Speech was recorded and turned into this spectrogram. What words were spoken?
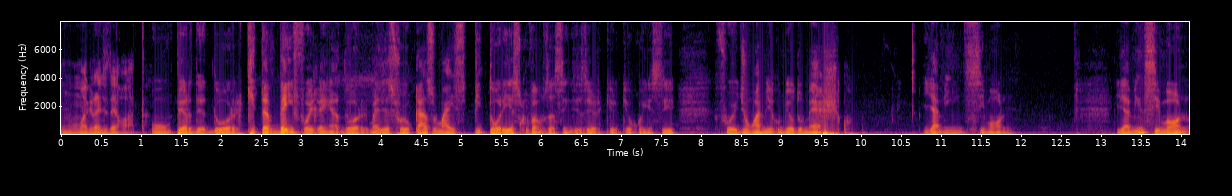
uma grande derrota. um perdedor que também foi ganhador, mas esse foi o caso mais pitoresco, vamos assim dizer, que, que eu conheci, foi de um amigo meu do México, Yamin Simon. Yamin Simon,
